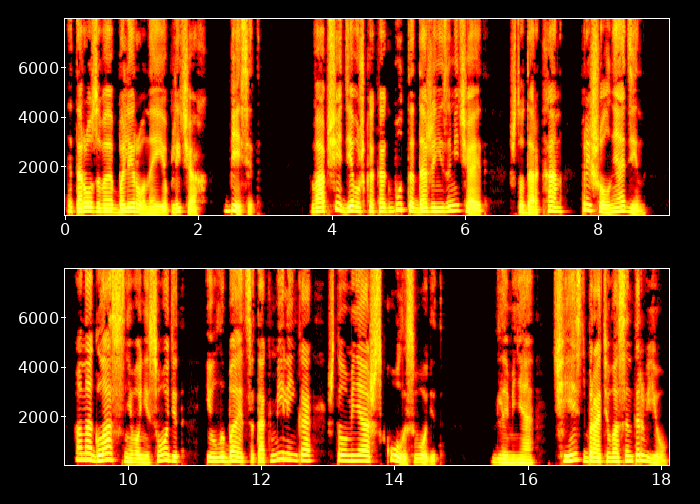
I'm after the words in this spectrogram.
это розовое болеро на ее плечах. Бесит. Вообще девушка как будто даже не замечает, что Даркхан пришел не один. Она глаз с него не сводит и улыбается так миленько, что у меня аж скулы сводит. Для меня честь брать у вас интервью.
